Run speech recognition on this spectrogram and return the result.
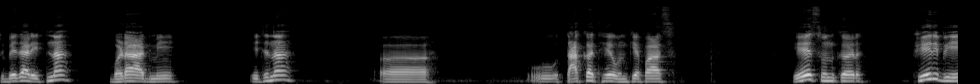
सूबेदार इतना बड़ा आदमी इतना आ, ताकत है उनके पास। ये सुनकर फिर भी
